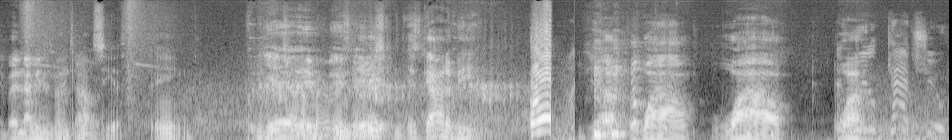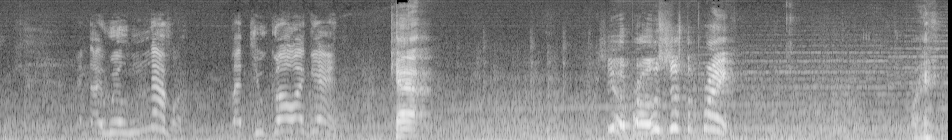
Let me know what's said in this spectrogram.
It better not be the Man, I Twin cannot see a thing. Yeah, Turn up it, it, has gotta be. Oh! Yeah, wow. Wow. I will catch you, and I will never let you go again. Cap. Chill, bro. It's just a prank. Prank.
